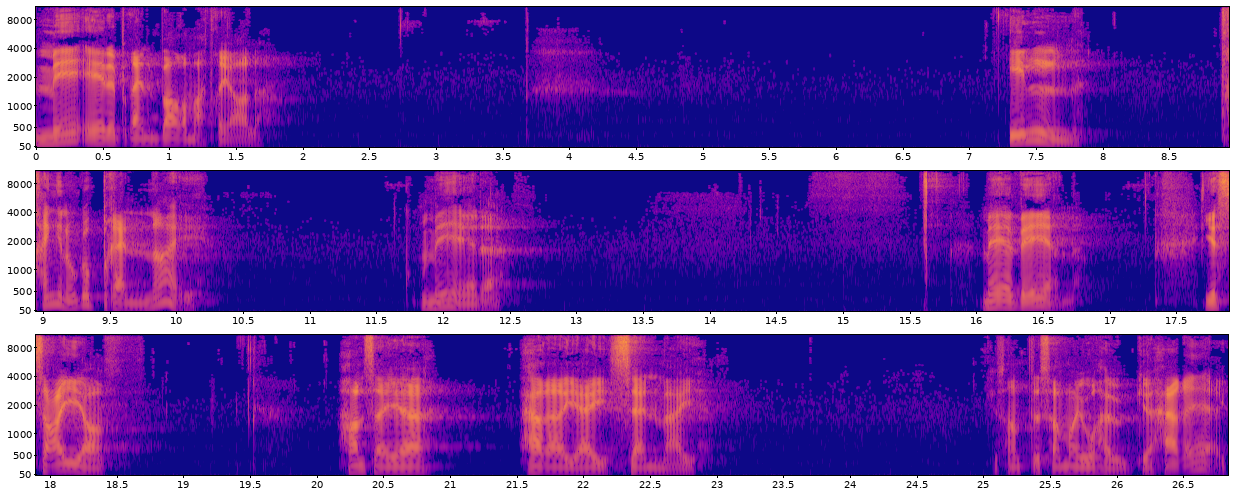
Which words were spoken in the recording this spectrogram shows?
Vi er det brennbare materialet. Ilden trenger noe å brenne i. Vi er det. Vi er veden. Jesaja han sier 'Her er jeg, send meg'. Ikke sant? Det samme gjorde Hauge. 'Her er jeg.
